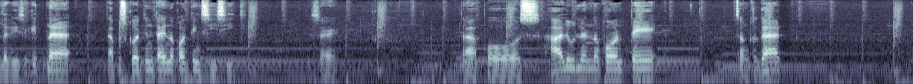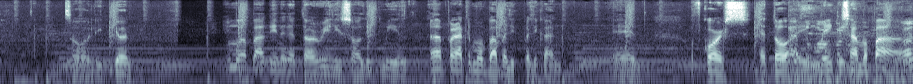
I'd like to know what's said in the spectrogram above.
Lagay sa gitna. Tapos kontin tayo ng konting sisig. Sir. Tapos, halo lang ng konti. Isang kagat. Solid yun. Yung mga bagay na ganito, really solid meal. Ah, parati mo babalik-balikan. And, of course, ito ay may kasama pa. ah.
